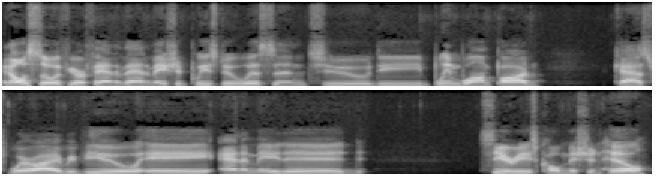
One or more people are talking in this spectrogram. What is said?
And also, if you're a fan of animation, please do listen to the Bling Blonde podcast where I review a animated series called Mission Hill.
